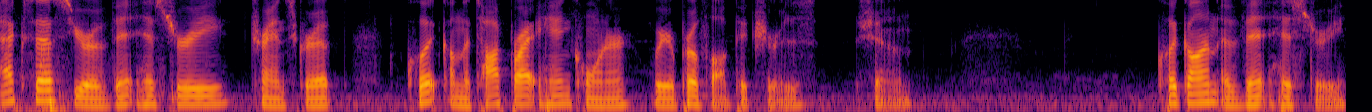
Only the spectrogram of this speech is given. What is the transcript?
access your event history transcript, click on the top right hand corner where your profile picture is shown. Click on Event History.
